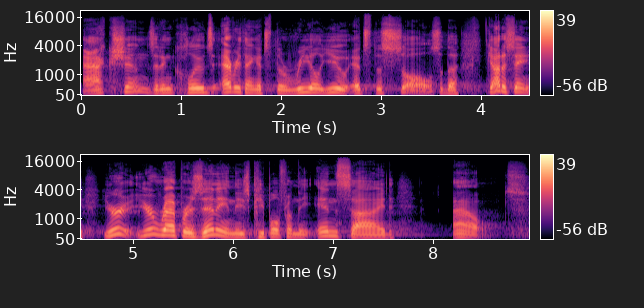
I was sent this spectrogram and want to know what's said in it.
actions. It includes everything. It's the real you, it's the soul. So the God is saying, you're, you're representing these people from the inside out.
